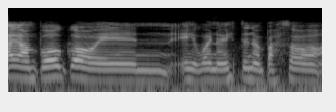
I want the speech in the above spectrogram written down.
divaga un poco en, eh, bueno, esto no pasó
